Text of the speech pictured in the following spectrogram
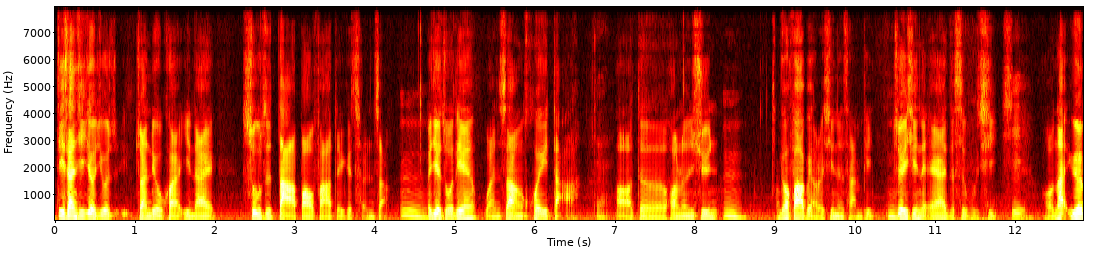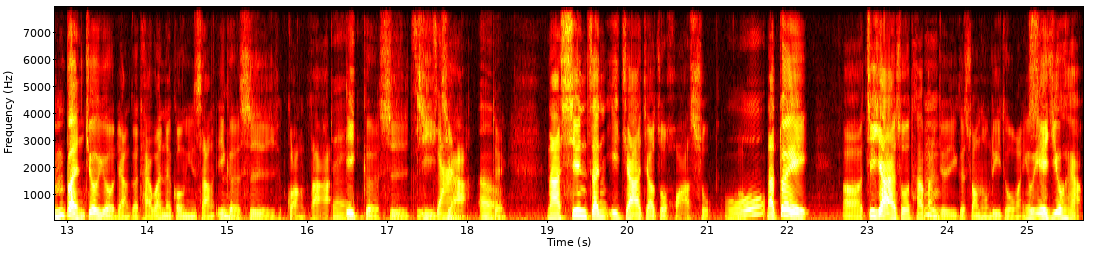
第三季就有机会赚六块，迎来数字大爆发的一个成长。嗯，而且昨天晚上辉达对。啊的黄仁勋嗯又发表了新的产品，最新的 AI 的伺服器。是。哦，那原本就有两个台湾的供应商，一个是广达，一个是技嘉，嗯，对，那新增一家叫做华硕。哦，那对。呃，技嘉来说，它反正就是一个双重利多嘛，嗯、因为业绩会好，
